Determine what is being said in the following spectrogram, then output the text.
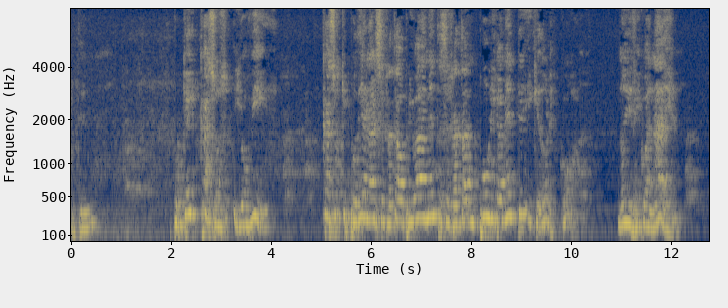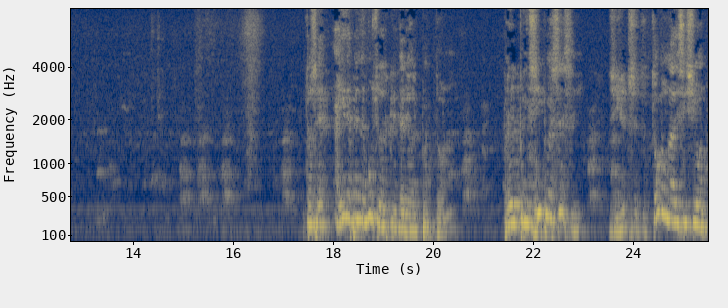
¿Entiendes? Porque hay casos, y yo vi, casos que podían haberse tratado privadamente, se trataron públicamente y quedó la escoba. No edificó a nadie. Entonces, ahí depende mucho del criterio del pastor. Pero el principio es ese. Si se toma una decisión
